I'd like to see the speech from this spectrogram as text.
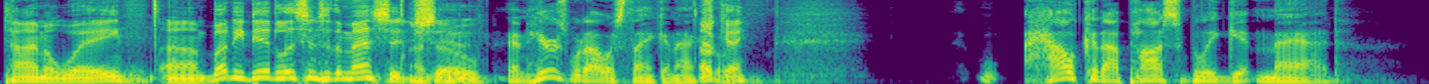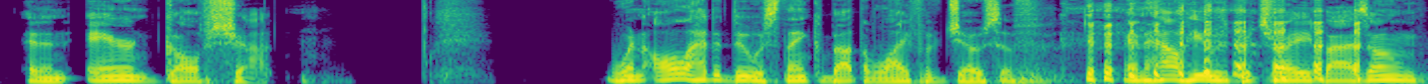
time away. Um, but he did listen to the message, I so did. and here's what I was thinking. Actually, okay, how could I possibly get mad at an Aaron golf shot when all I had to do was think about the life of Joseph and how he was betrayed by his own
